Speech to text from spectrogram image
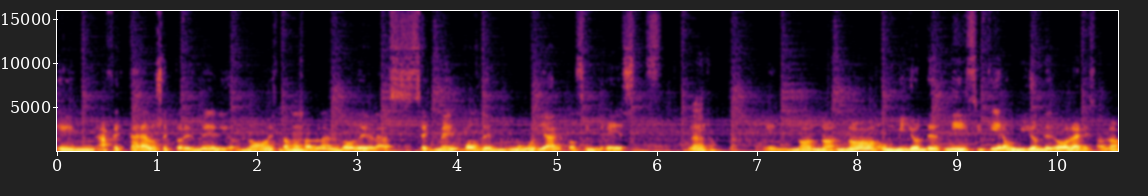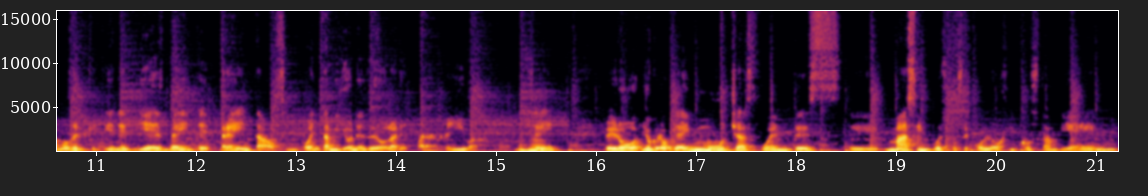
en afectar a los sectores medios. No, estamos hablando de los segmentos de muy altos ingresos. Claro. no, no, no un millón de, ni siquiera un millón de dólares. Hablamos del que tiene 10, 20, 30 o 50 millones de dólares para arriba. ¿sí? Pero yo creo que hay muchas fuentes, eh, más impuestos ecológicos también,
